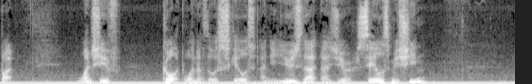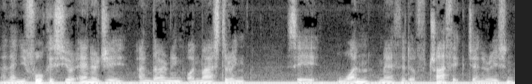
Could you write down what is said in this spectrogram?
But once you've got one of those skills and you use that as your sales machine, and then you focus your energy and learning on mastering, say, one method of traffic generation,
